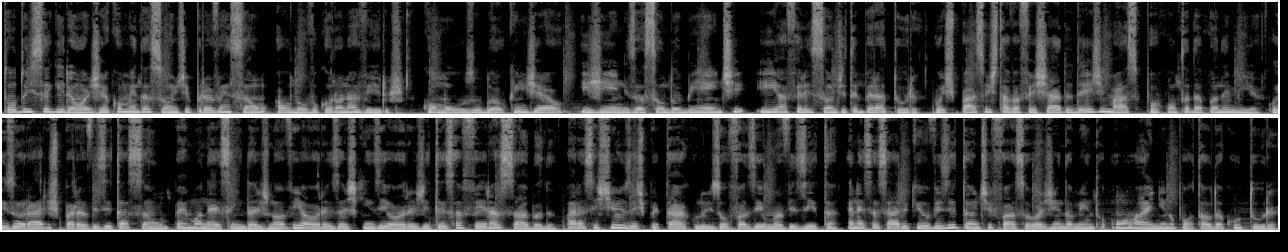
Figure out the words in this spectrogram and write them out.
todos seguirão as recomendações de prevenção ao novo coronavírus, como o uso do álcool em gel, higienização do ambiente e aferição de temperatura. O espaço estava fechado desde março por conta da pandemia. Os horários para visitação permanecem das 9 horas às 15 horas de terça-feira a sábado. Para assistir os espetáculos ou fazer uma visita, é necessário que o visitante faça o agendamento online no Portal da Cultura.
